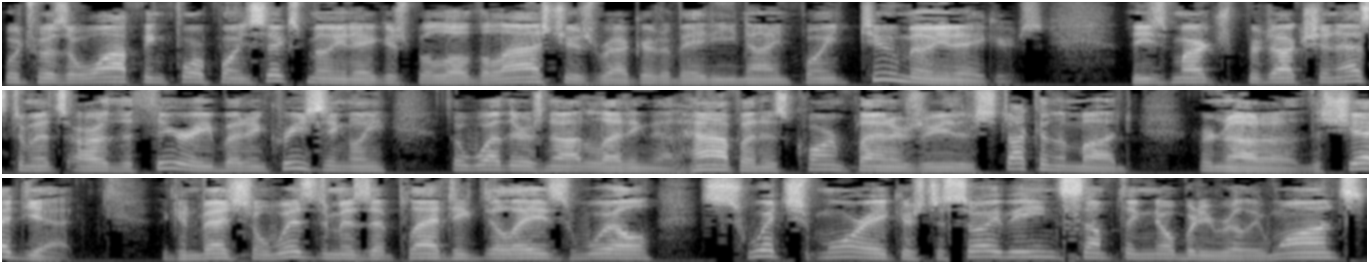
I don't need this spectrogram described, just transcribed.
which was a whopping 4.6 million acres below the last year's record of 89.2 million acres. These March production estimates are the theory, but increasingly the weather is not letting that happen as corn planters are either stuck in the mud or not out of the shed yet. The conventional wisdom is that planting delays will switch more acres to soybeans, something nobody really wants.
